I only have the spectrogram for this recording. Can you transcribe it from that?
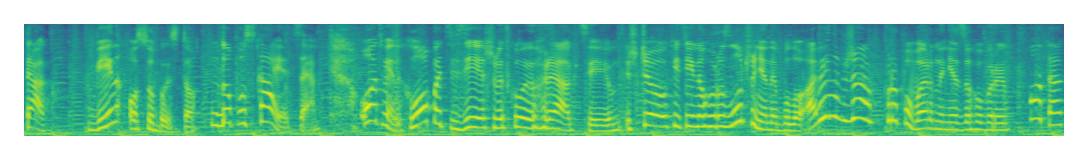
так. Він особисто допускає це. От він, хлопець зі швидкою реакцією. Ще офіційного розлучення не було, а він вже про повернення заговорив. Отак.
